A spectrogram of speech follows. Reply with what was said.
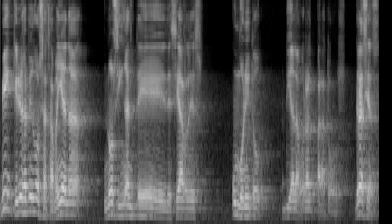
Bien, queridos amigos, hasta mañana, no sin antes desearles un bonito día laboral para todos. Gracias.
